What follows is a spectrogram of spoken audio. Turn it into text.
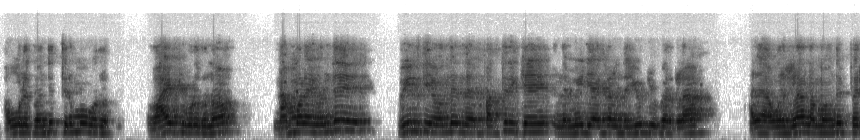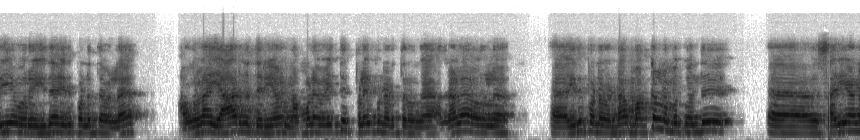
அவங்களுக்கு வந்து திரும்ப ஒரு வாய்ப்பு கொடுக்கணும். நம்மளை வந்து வீழ்த்திய வந்து இந்த பத்திரிகை இந்த மீடியாக்கள் இந்த யூடியூபர்கள்லாம் அது அவங்களுக்குலாம் நம்ம வந்து பெரிய ஒரு இதை இது பண்ண தேவையில்ல. அவங்கெல்லாம் யாருன்னு தெரியும். நம்மளை வைத்து பிழைப்பு நடத்துறவங்க. அதனால அவங்கள இது பண்ண வேண்டாம். மக்கள் நமக்கு வந்து சரியான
